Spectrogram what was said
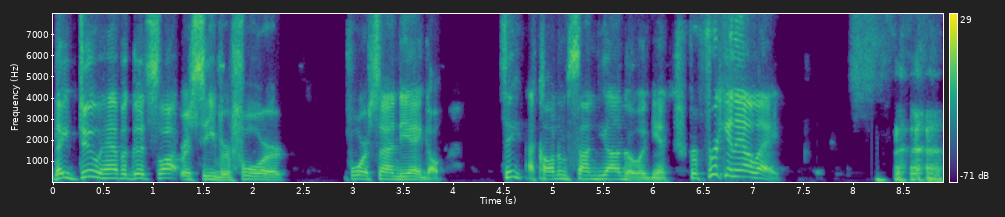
they do have a good slot receiver for for San Diego. See, I called him San Diego again for freaking LA.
